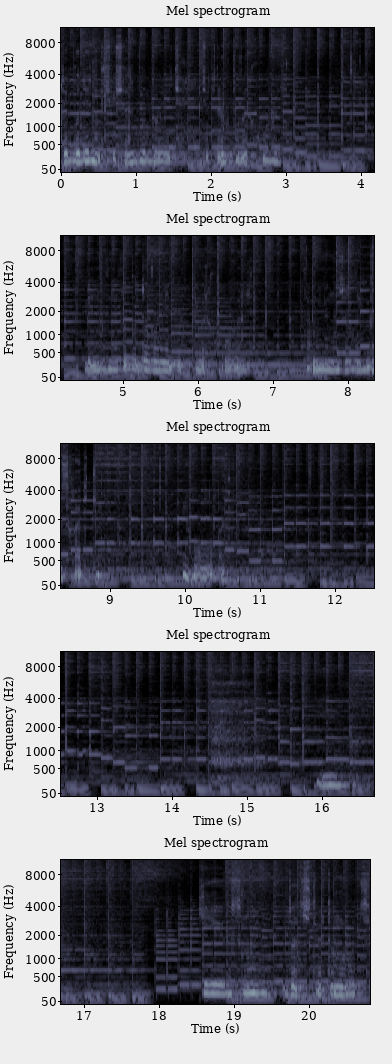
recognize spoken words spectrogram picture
Той будинок, що зараз будують, чотирьохповерховий. Він був недобудований двохповерховий. Там у ньому жили безхатьки і голуби. І тією весною у 24-му році,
